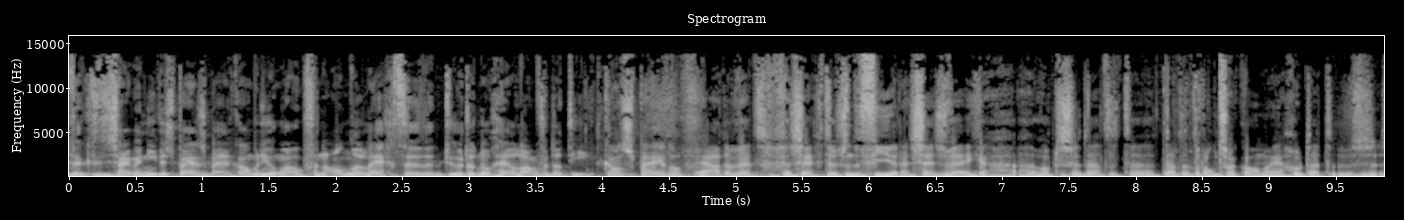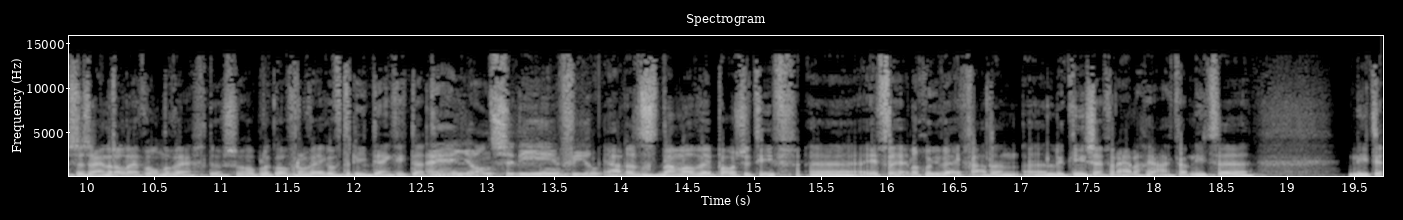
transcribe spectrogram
er zijn weer nieuwe spelers bijgekomen. Die jongen ook van Anderlecht. Duurt het nog heel lang voordat die kan spelen? Of? Ja, er werd gezegd tussen de vier en zes weken hoopten ze dat het, dat het rond zou komen. Ja, goed, dat, ze, zijn er al even onderweg. Dus hopelijk over een week of drie denk ik dat En die... Jansen die inviel? Ja, dat is dan wel weer positief. Heeft een hele goede week gehad. En Lukien zei vrijdag, ja, ik had niet, uh, niet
